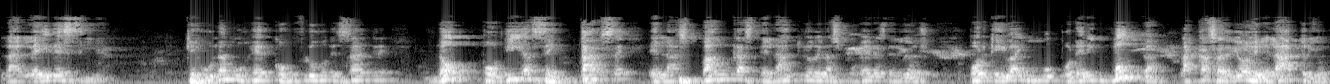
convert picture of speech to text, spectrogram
La ley decía que una mujer con flujo de sangre no podía sentarse en las bancas del atrio de las mujeres de Dios porque iba a poner inmunda la casa de Dios en el atrio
